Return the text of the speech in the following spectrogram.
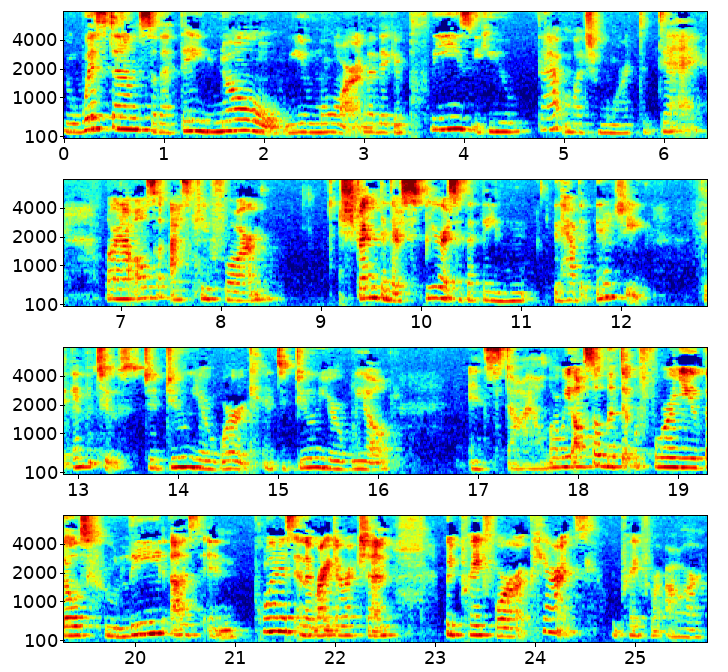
Wisdom so that they know you more and that they can please you that much more today. Lord, I also ask you for strength in their spirit so that they have the energy, the impetus to do your work and to do your will in style. Lord, we also lift up before you those who lead us and point us in the right direction. We pray for our parents. We pray for our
